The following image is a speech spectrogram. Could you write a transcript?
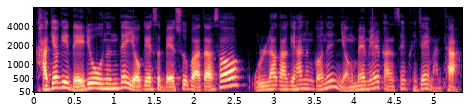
가격이 내려오는데 여기에서 매수 받아서 올라가게 하는 거는 영매매일 가능성이 굉장히 많다.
